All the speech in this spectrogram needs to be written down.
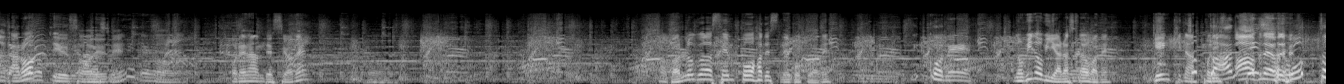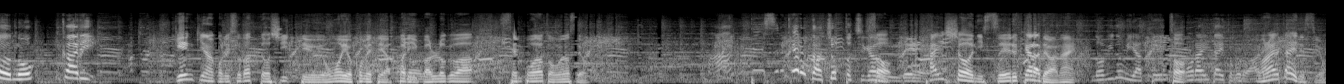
違うだろっていうそういうね。そういう話ねそう。これなんですよねまあバルログは先方派ですね僕はね。結構ね伸び伸びやらせた方がね元気な子にあ定危ない危ない。っと乗っかり。元気な子に育ってほしいっていう思いを込めてやっぱりバルログは先方だと思いますよ。安定するキャラとはちょっと違そううんで。大将に据えるキャラではない。伸び伸びやってもらいたいところはあるもらいたいですよ。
